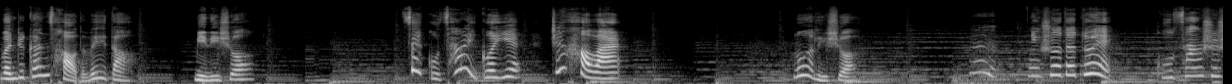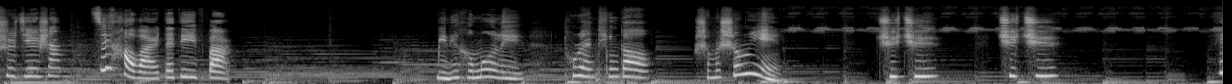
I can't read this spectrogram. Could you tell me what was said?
闻着干草的味道。米莉说：“在谷仓里过夜真好玩。”茉莉说：“嗯，你说的对，谷仓是世界上最好玩的地方。”米莉和茉莉。突然听到什么声音？蛐蛐，蛐蛐。哎，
